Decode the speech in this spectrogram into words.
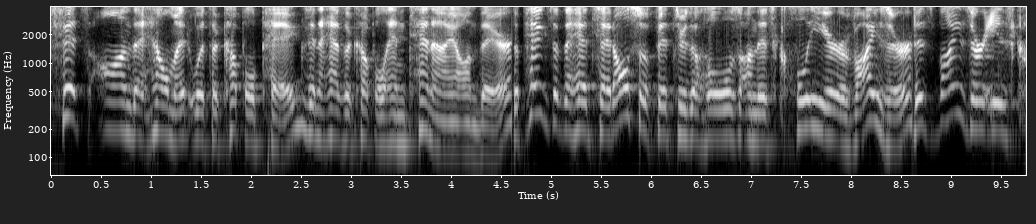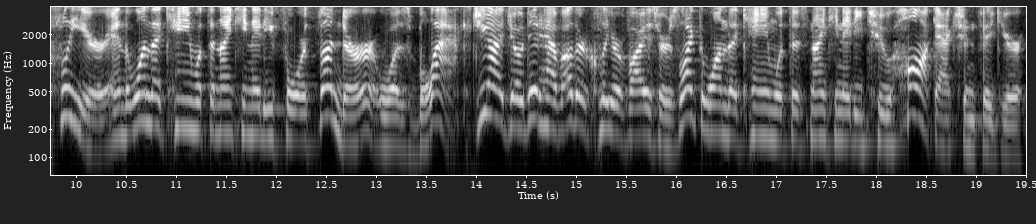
fits on the helmet with a couple pegs and it has a couple antennae on there. The pegs of the headset also fit through the holes on this clear visor. This visor is clear and the one that came with the 1984 Thunder was black. G.I. Joe did have other clear visors like the one that came with this 1982 Hawk action figure,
